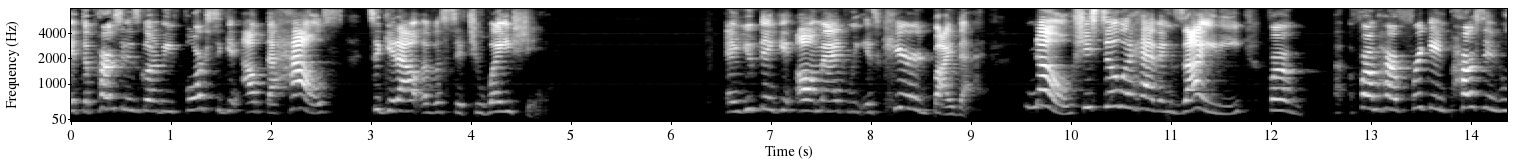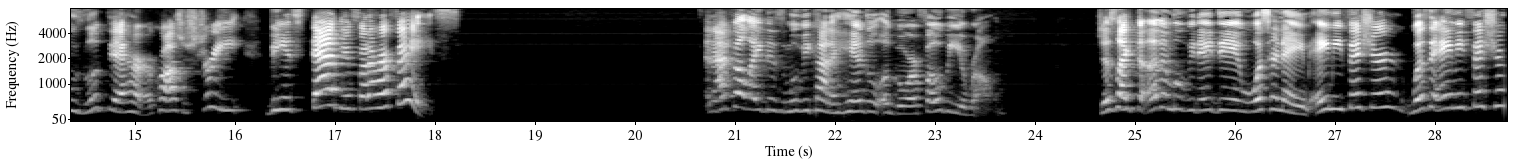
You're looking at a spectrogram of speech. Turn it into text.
if the person is going to be forced to get out the house to get out of a situation. And you think it automatically is cured by that. No, she's still gonna have anxiety from from her freaking person who's looked at her across the street being stabbed in front of her face. And I felt like this movie kind of handled agoraphobia wrong. Just like the other movie they did, what's her name? Amy Fisher? Was it Amy Fisher?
